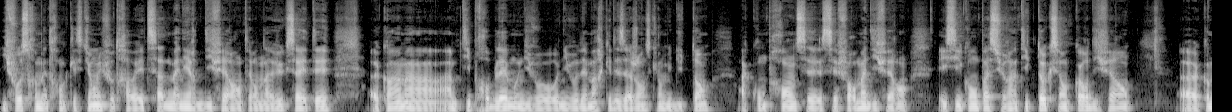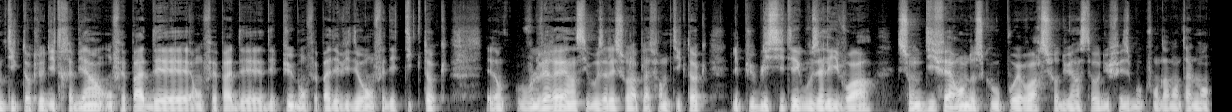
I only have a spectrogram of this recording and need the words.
il faut se remettre en question, il faut travailler de ça de manière différente. Et on a vu que ça a été euh, quand même un, petit problème au niveau, au niveau des marques et des agences qui ont mis du temps à comprendre ces, ces formats différents. Et ici, quand on passe sur un TikTok, c'est encore différent. Euh, comme TikTok le dit très bien, on fait pas des, on fait pas des, pubs, on fait pas des vidéos, on fait des TikTok. Et donc vous le verrez, hein, si vous allez sur la plateforme TikTok, les publicités que vous allez y voir sont différentes de ce que vous pouvez voir sur du Insta ou du Facebook fondamentalement.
